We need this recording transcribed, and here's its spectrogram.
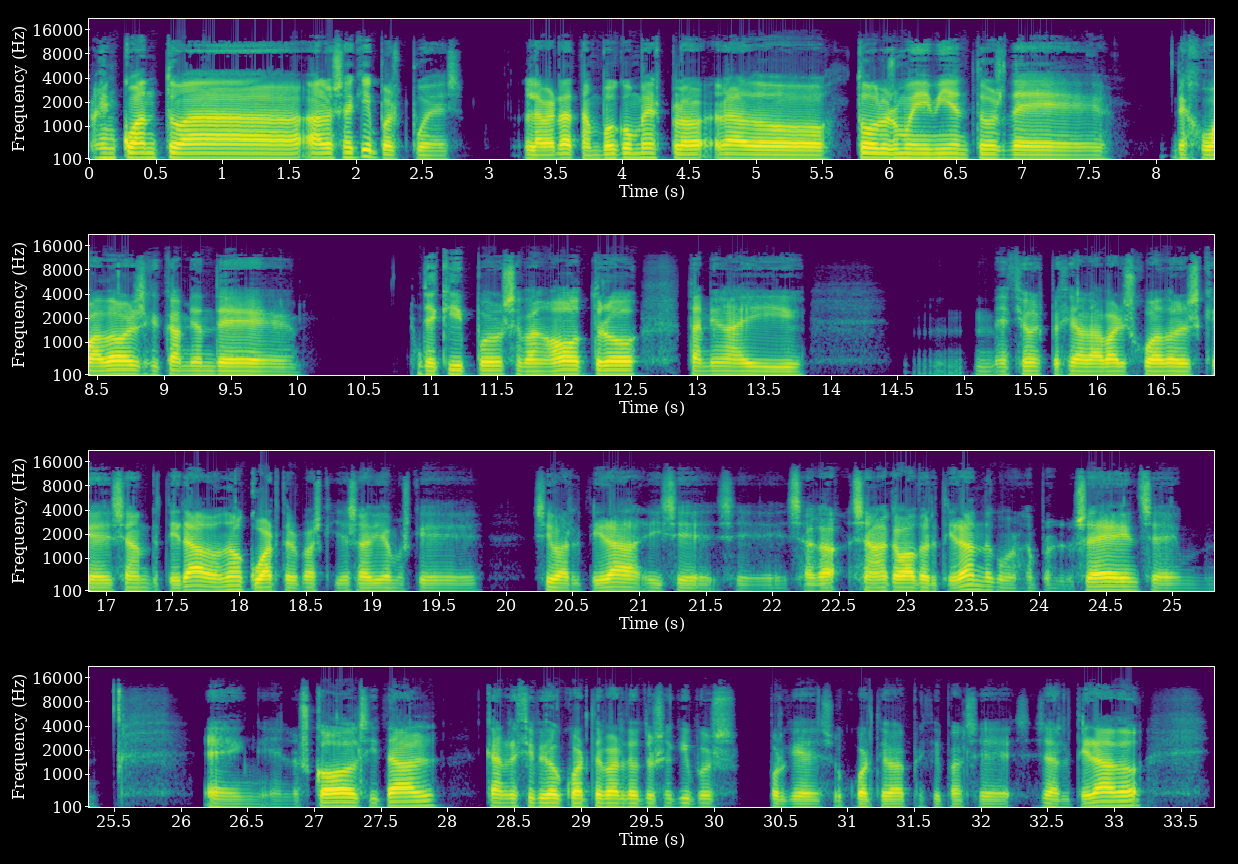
En cuanto a, a los equipos, pues la verdad tampoco me he explorado todos los movimientos de, de jugadores que cambian de, de equipo, se van a otro. También hay mención especial a varios jugadores que se han retirado, ¿no? Quarterbacks que ya sabíamos que se iba a retirar y se, se, se, ha, se han acabado retirando, como por ejemplo en los Saints, en, en los Colts y tal, que han recibido quarterbacks de otros equipos porque su quarterback principal se, ha retirado.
